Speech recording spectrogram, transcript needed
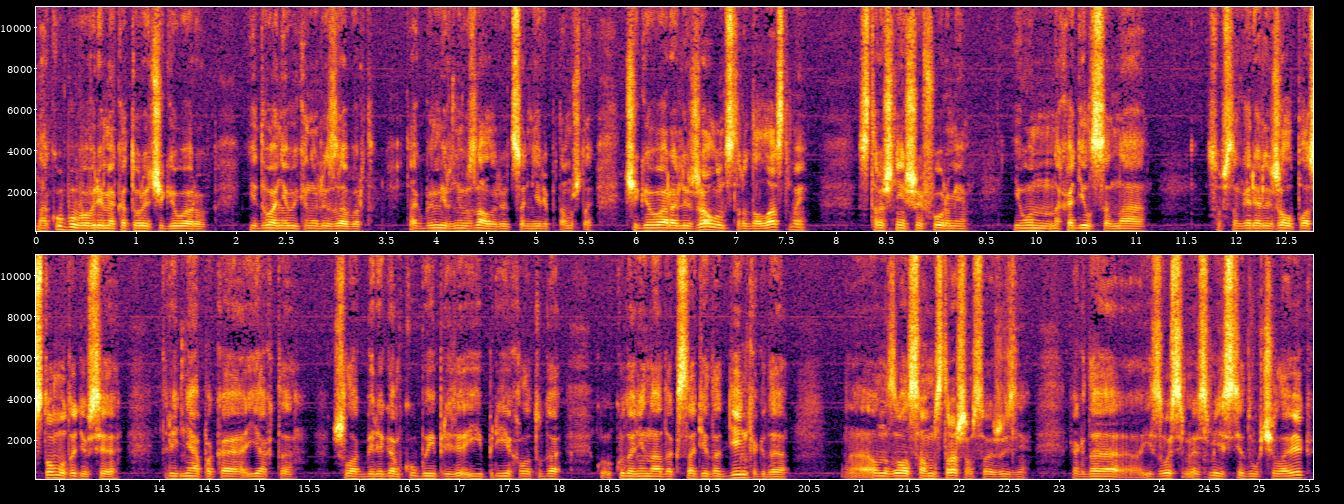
на Кубу, во время которой Че Гевару едва не выкинули за борт. Так бы мир не узнал о революционере, потому что Че Гевара лежал, он страдал астмой в страшнейшей форме, и он находился на, собственно говоря, лежал пластом вот эти все три дня, пока яхта шла к берегам Кубы и, при- и приехала туда, ку- куда не надо. Кстати, этот день, когда э, он называл самым страшным в своей жизни, когда из 82 человек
